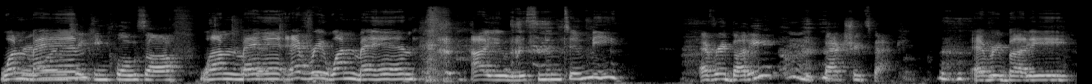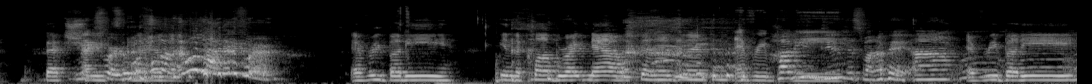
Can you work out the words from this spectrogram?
One Everyone man, taking clothes off. one man, every one man. Are you listening to me? Everybody. Backstreet's back. Everybody, Backstreet's Next word. Hold on. Hold on. Next word. Everybody in the club right now. Everybody. How do you do this one? Okay. Um. Everybody.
